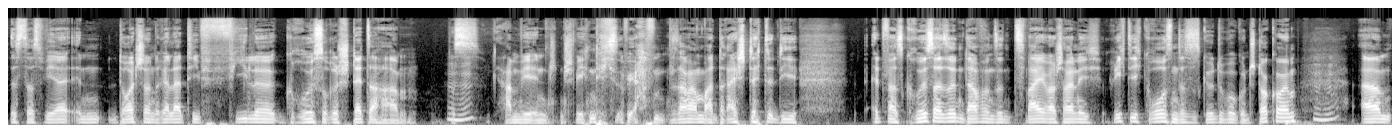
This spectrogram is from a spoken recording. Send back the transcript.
ist, dass wir in Deutschland relativ viele größere Städte haben. Das haben wir in Schweden nicht so. Wir haben, sagen wir mal, drei Städte, die etwas größer sind. Davon sind zwei wahrscheinlich richtig groß und das ist Göteborg und Stockholm. Ähm,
